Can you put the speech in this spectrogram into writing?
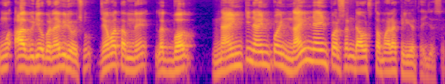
હું આ વીડિયો બનાવી રહ્યો છું, જેમાં તમને લગભગ ninety nine point nine nine percent doubts તમારા ક્લિયર થઈ જશે.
